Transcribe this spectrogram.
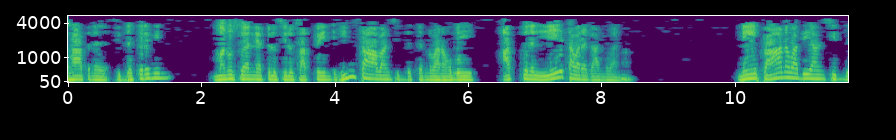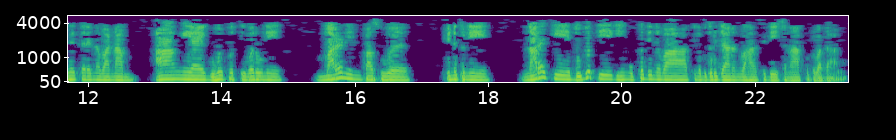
ඝාතන සිද්ධ කරමින් මනුෂ්‍යයන් ඇතුළු සියලු සත්වයින්ට හිංසාවන් සිද්ධ කරනවා නම් ඔබේ අත්වල ලේ තවර ගන්නවා නම්. මේ ප්‍රාණවදයන් සිද්ධ කරනවා නම් ආන්ගේ අය ගෘහපති වරුණේ මරණින් පසුව පිනතුනේ නරකයේ දුගතියේ ගින් උපදිනවා කියලා බුදුරජාණන් වහන්සේ දේශනා කොට වදාළා.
